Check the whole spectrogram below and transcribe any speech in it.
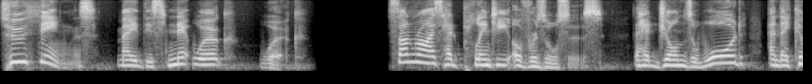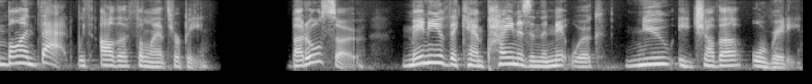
Two things made this network work. Sunrise had plenty of resources. They had John's Award, and they combined that with other philanthropy. But also, many of the campaigners in the network knew each other already.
